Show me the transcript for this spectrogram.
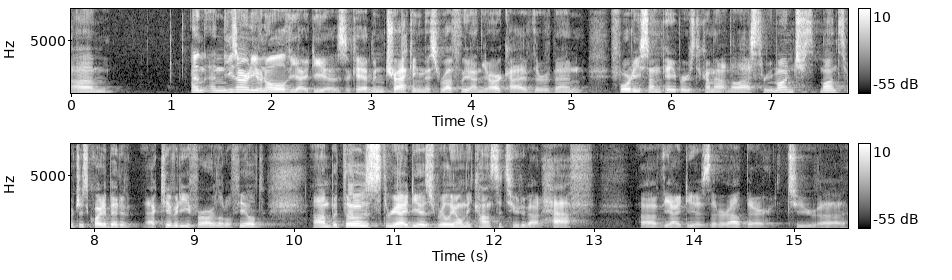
Um, and, and, these aren't even all of the ideas. Okay, I've been tracking this roughly on the arXiv. There have been 40 some papers to come out in the last three months, months which is quite a bit of activity for our little field. Um, but those three ideas really only constitute about half of the ideas that are out there to uh,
